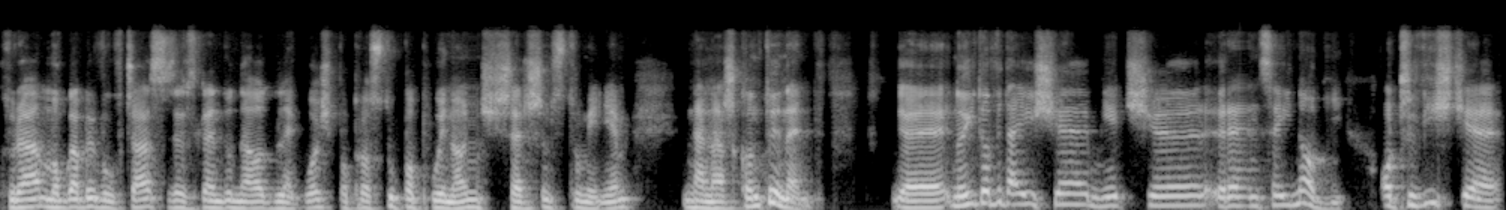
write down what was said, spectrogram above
która mogłaby wówczas ze względu na odległość po prostu popłynąć szerszym strumieniem na nasz kontynent. E, no i to wydaje się mieć e, ręce i nogi. Oczywiście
